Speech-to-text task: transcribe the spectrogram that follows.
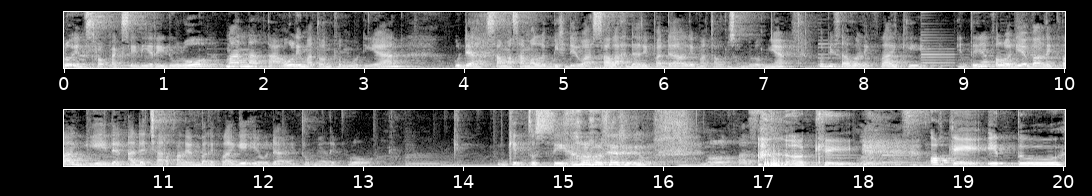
lu introspeksi diri dulu mana tahu lima tahun kemudian udah sama-sama lebih dewasa lah daripada lima tahun sebelumnya lu bisa balik lagi. Intinya kalau dia balik lagi dan ada cara kalian balik lagi ya udah itu milik lo. Gitu sih kalau dari melepas. Oke. Oke itu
